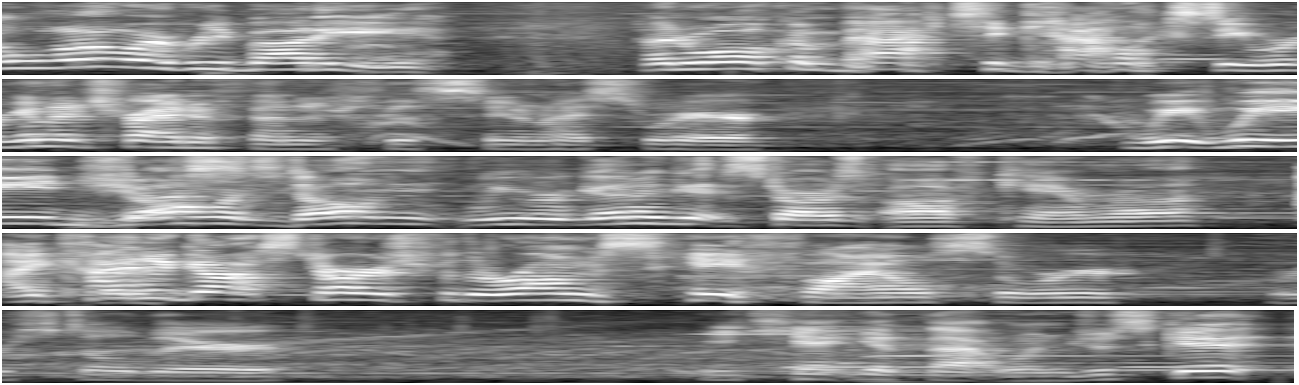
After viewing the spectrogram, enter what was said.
Hello, everybody, and welcome back to Galaxy. We're gonna try to finish this soon, I swear. We we just Dalton, Dalton, we were gonna get stars off camera. I kind of got stars for the wrong save file, so we're we're still there. We can't get that one. Just get.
